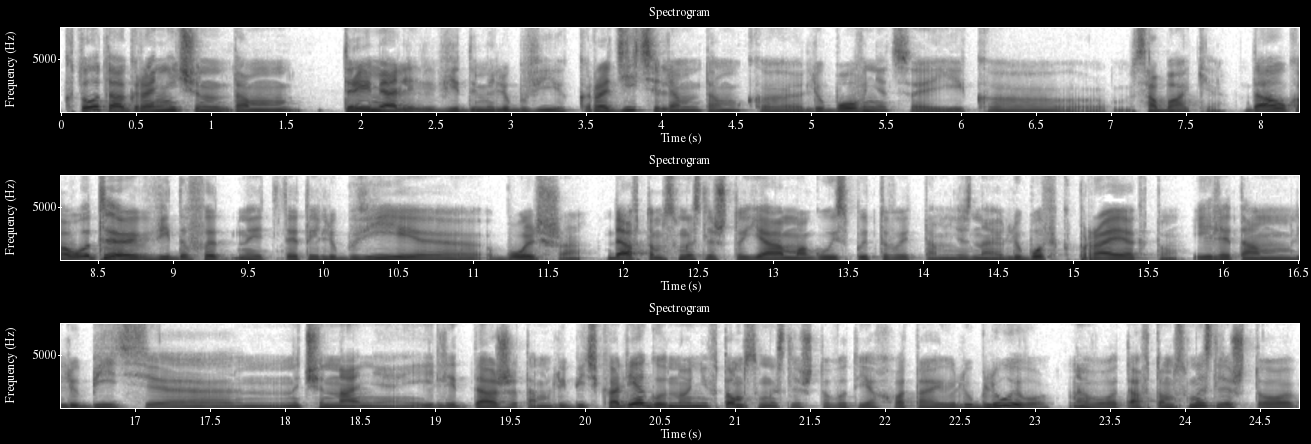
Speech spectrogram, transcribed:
Кто-то ограничен там тремя видами любви к родителям, там, к любовнице и к э, собаке. Да, у кого-то видов этой любви э, больше. Да, в том смысле, что я могу испытывать, там, не знаю, любовь к проекту, или там любить э, начинание, или даже там любить коллегу, но не в том смысле, что вот я хватаю и люблю его, вот, а в том смысле, что,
